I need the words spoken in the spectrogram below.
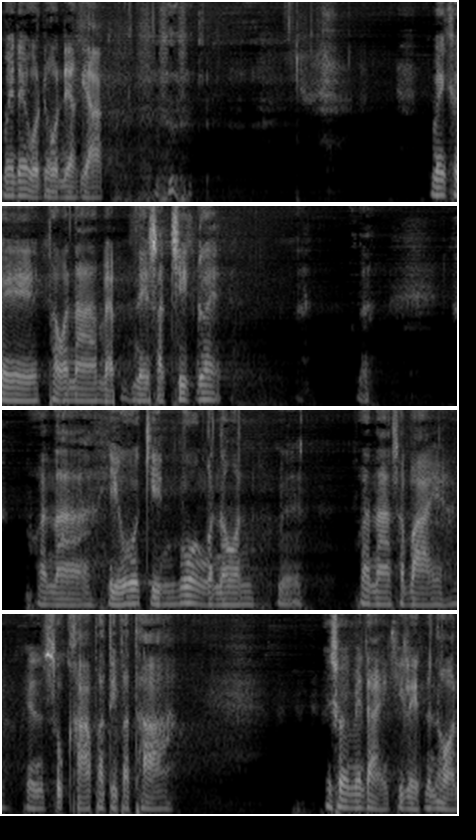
ไม่ได้อดอดอยากอยากไม่เคยภาวนาแบบในสัตชิกด้วยภาวนาหิวก็กินง่วงก็นอน ภาวนาสบายเป็นสุขขาปฏิปทาช่วยไม่ได้กิเลสมันอ่อน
